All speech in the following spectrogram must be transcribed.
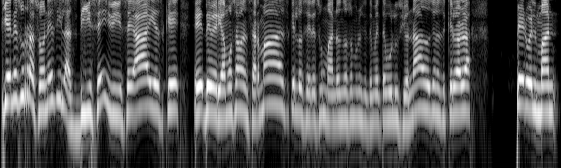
tiene sus razones y las dice y dice, ay, es que eh, deberíamos avanzar más, que los seres humanos no somos suficientemente evolucionados, yo no sé qué, bla, bla. Pero el man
